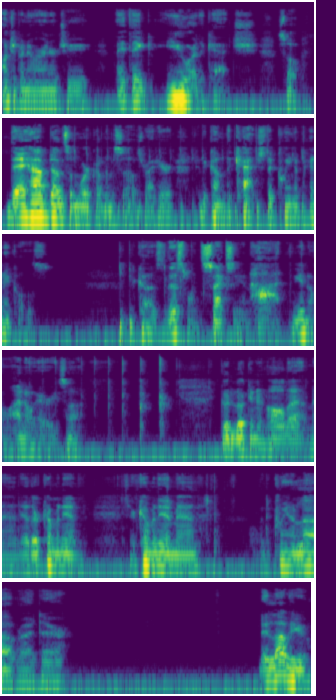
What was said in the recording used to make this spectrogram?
entrepreneur energy. They think you are the catch. So they have done some work on themselves right here to become the catch, the queen of pentacles. Because this one's sexy and hot. You know, I know Aries, huh? Good looking and all that, man. Yeah, they're coming in. They're coming in, man. With the queen of love right there. They love you.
